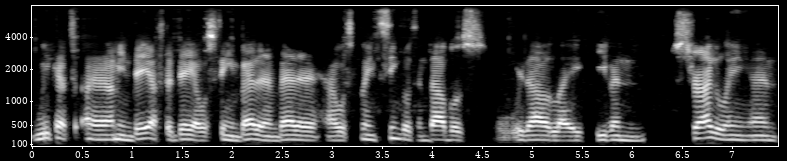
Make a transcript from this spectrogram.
week after, uh, I mean, day after day, I was feeling better and better. I was playing singles and doubles without like even struggling, and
